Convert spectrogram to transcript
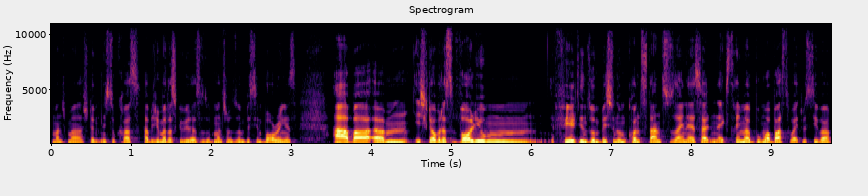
manchmal stimmt nicht so krass. Habe ich immer das Gefühl, dass er so manchmal so ein bisschen boring ist. Aber ähm, ich glaube, das Volume fehlt ihm so ein bisschen, um konstant zu sein. Er ist halt ein extremer Boomer-Bust-Wide Receiver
